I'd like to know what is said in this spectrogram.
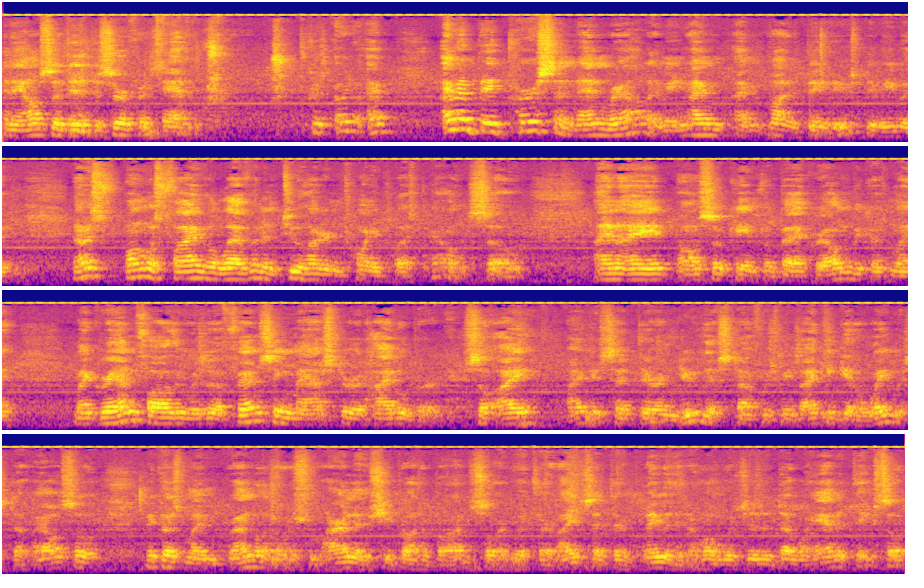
and I also did the surf and. Because oh, I'm, I'm a big person in reality. I mean, I'm, I'm not as big as I used to be, but I was almost 5'11 and 220 plus pounds. So, and I also came from background because my, my grandfather was a fencing master at Heidelberg. So I, I could sit there and do this stuff, which means I could get away with stuff. I also, because my grandmother was from Ireland, she brought a broadsword with her. I'd sit there and play with it at home, which is a double-handed thing. So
